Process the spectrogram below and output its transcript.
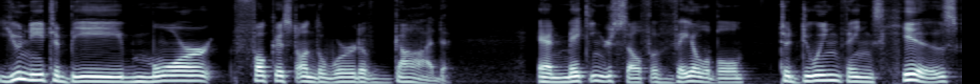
you need to be more focused on the Word of God and making yourself available to doing things His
